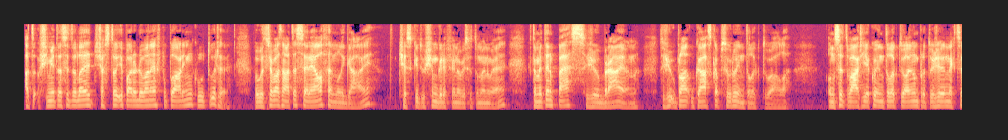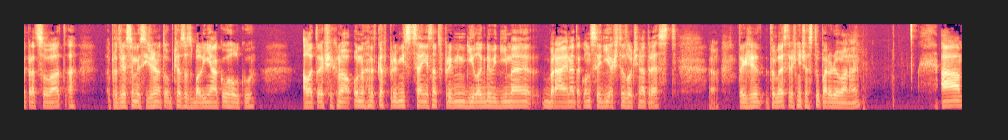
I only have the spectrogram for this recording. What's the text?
A to, všimněte si, tohle je často i parodované v populární kultuře. Pokud třeba znáte seriál Family Guy, česky tuším Griffinovi se to jmenuje, tak tam je ten pes, že jo, Brian, což je úplná ukázka pseudointelektuála. On se tváří jako intelektuál jenom protože nechce pracovat a, a protože si myslí, že na to občas zbalí nějakou holku ale to je všechno. A on hnedka v první scéně, snad v prvním díle, kde vidíme Briana, tak on sedí a čte zločin a trest. Jo. Takže tohle je strašně často parodované. A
